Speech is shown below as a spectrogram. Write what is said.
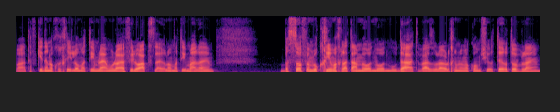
התפקיד הנוכחי לא מתאים להם, אולי אפילו AppsFlyer לא מתאימה להם, בסוף הם לוקחים החלטה מאוד מאוד מודעת, ואז אולי הולכים למקום שיותר טוב להם,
